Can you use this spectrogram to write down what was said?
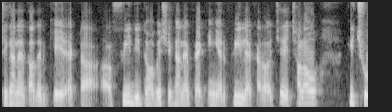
সেখানে তাদেরকে একটা ফি দিতে হবে। সেখানে প্যাকিং এর ফি লেখা রয়েছে। এছাড়াও কিছু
